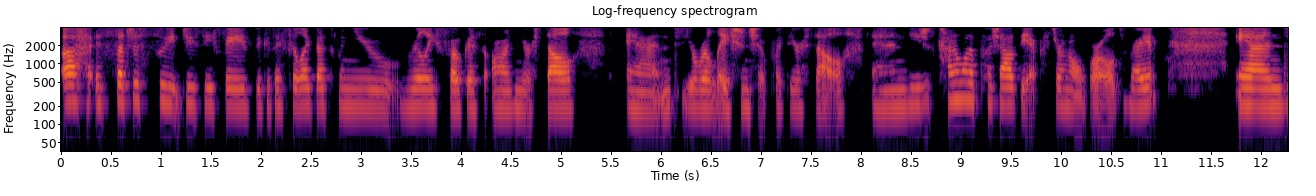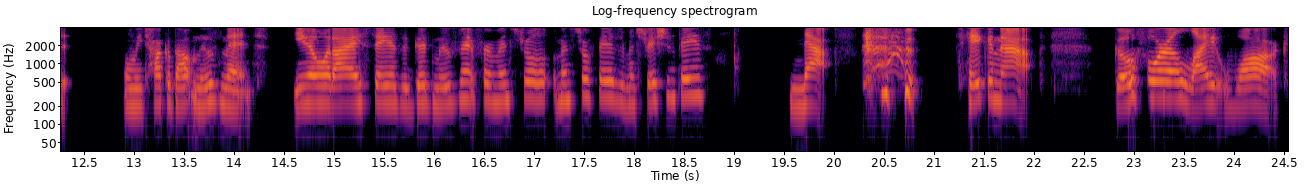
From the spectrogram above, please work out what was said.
uh, it's such a sweet, juicy phase because I feel like that's when you really focus on yourself and your relationship with yourself. And you just kind of want to push out the external world, right? And when we talk about movement, you know what I say is a good movement for menstrual menstrual phase or menstruation phase? Naps. take a nap, go for a light walk,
